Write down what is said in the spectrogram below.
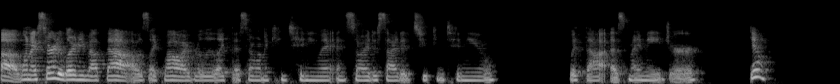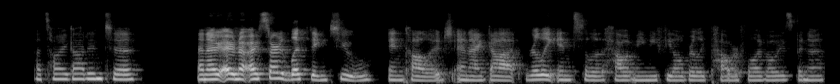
uh, when I started learning about that, I was like, wow, I really like this. I want to continue it. And so I decided to continue with that as my major. Yeah, that's how I got into. And I, I, I started lifting too in college, and I got really into how it made me feel really powerful. I've always been a,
